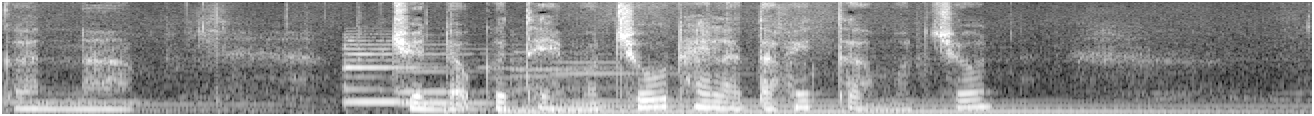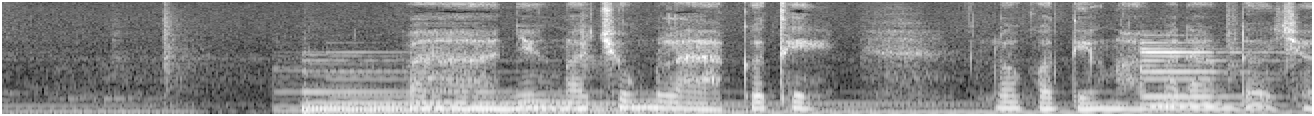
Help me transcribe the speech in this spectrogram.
cần uh, chuyển động cơ thể một chút hay là tập hít thở một chút. Và nhưng nói chung là cơ thể luôn có tiếng nói mà đang đợi chờ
